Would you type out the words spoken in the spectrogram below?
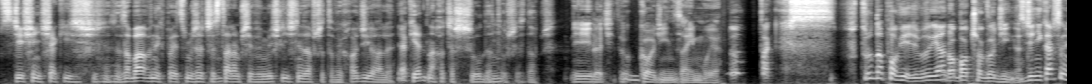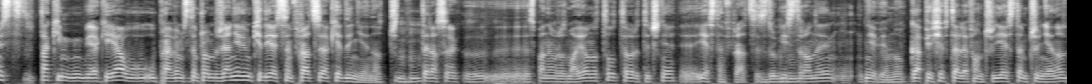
z 10 jakichś zabawnych powiedzmy rzeczy staram się wymyślić, nie zawsze to wychodzi, ale jak jedna chociaż się uda, to już jest dobrze. I ile ci to godzin zajmuje? No tak trudno powiedzieć, bo ja Roboczo godziny. z dziennikarstwem jest takim, jakie ja uprawiam, z tym problem, że ja nie wiem, kiedy ja jestem w pracy, a kiedy nie. No, czy teraz jak y, z panem rozmawiam, no to teoretycznie y, jestem w pracy. Z drugiej strony, nie wiem, no gapię się w telefon, czy jestem, czy nie. No,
